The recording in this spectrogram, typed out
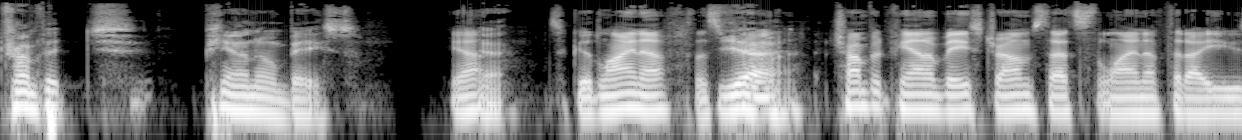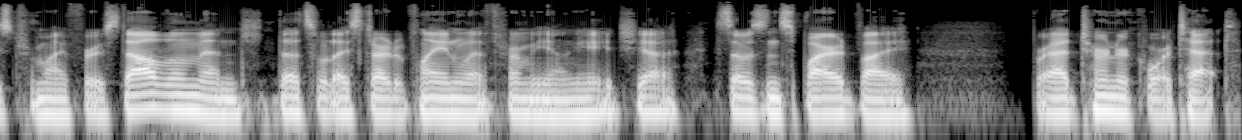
trumpet, piano, bass. Yeah. Yeah. It's a good lineup. That's Yeah. pretty trumpet, piano, bass, drums. That's the lineup that I used for my first album, and that's what I started playing with from a young age. Yeah, because I was inspired by Brad Turner Quartet.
